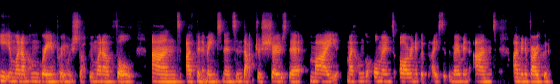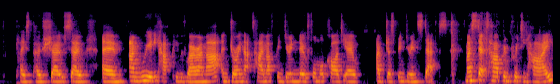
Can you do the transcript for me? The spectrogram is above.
eating when i'm hungry and pretty much stopping when i'm full and i've been at maintenance and that just shows that my my hunger hormones are in a good place at the moment and i'm in a very good place post show. So um, I'm really happy with where I'm at. And during that time, I've been doing no formal cardio. I've just been doing steps. My steps have been pretty high.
